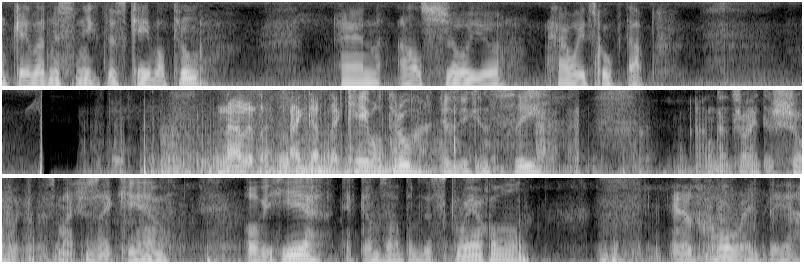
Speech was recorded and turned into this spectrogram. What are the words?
okay, let me sneak this cable through and I'll show you how it's hooked up. Okay, now that I got the cable through, as you can see, I'm gonna try to show it as much as I can. Over here, it comes out of this square hole. There's a hole right there.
